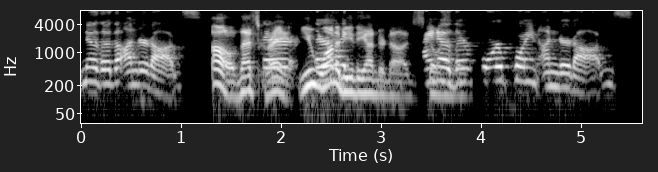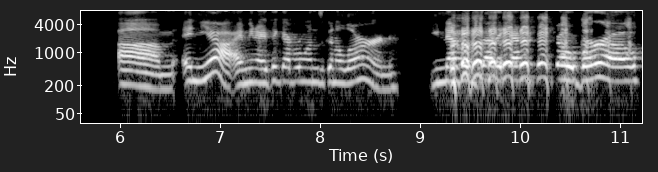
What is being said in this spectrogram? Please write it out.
No, they're the underdogs. Oh, that's great. They're- You want to like- be the underdogs. I know you? they're four point underdogs. Um, and yeah, I mean, I think everyone's gonna learn. You never bet against Joe Burrow.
